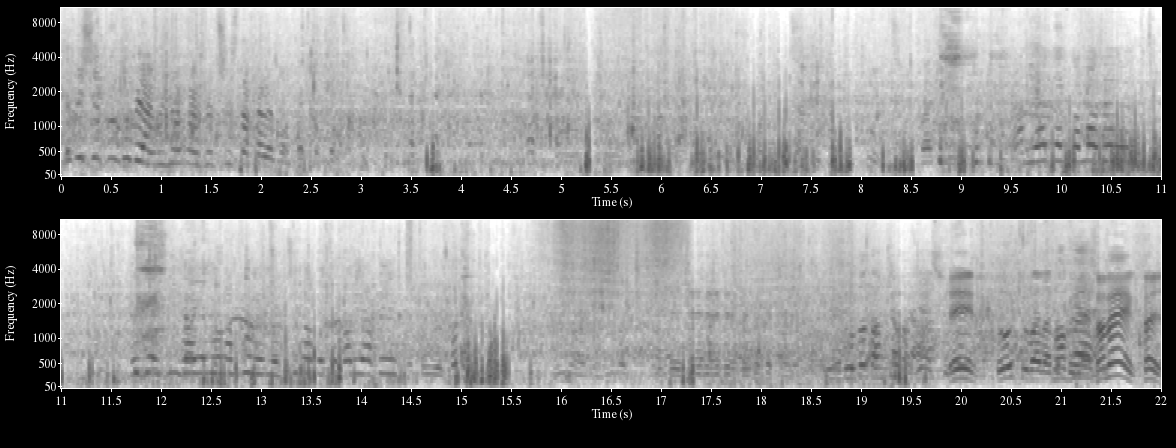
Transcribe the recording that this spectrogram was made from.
Gdybyś się pogubił, jakbyś miał także 300 telefonów. Tam jeden to może wybierz niża, jeden tam górę nie trzyma, bo te wariaty... Ty, Tu czuwa na to Sławek, chodź.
